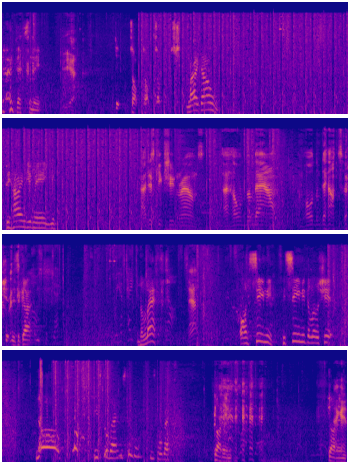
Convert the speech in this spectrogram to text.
Destiny. Yeah. D- Top, top, top. Sh- Lie down. Behind you, mate. You. I just keep shooting rounds. I hold them down. I'm holding them down. So Shit, there's a guy. We have taken The objective left. Yeah. Oh, he see me. He see me, the little shit. No! No! He's still there. He's still there. He's still there. Got him. Got him.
